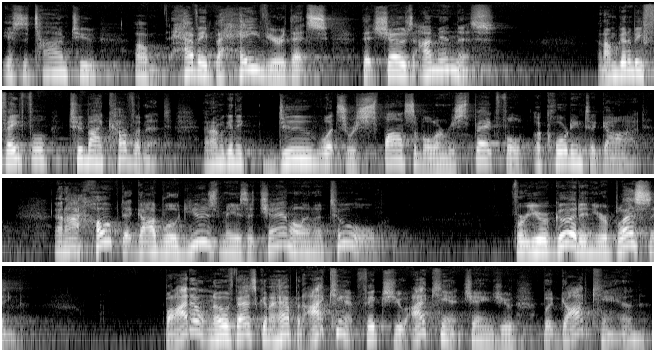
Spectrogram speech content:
It's a time to um, have a behavior that's, that shows I'm in this and I'm going to be faithful to my covenant and I'm going to do what's responsible and respectful according to God. And I hope that God will use me as a channel and a tool for your good and your blessing. But I don't know if that's going to happen. I can't fix you, I can't change you, but God can.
